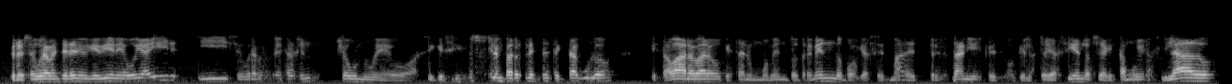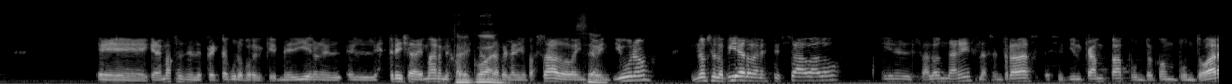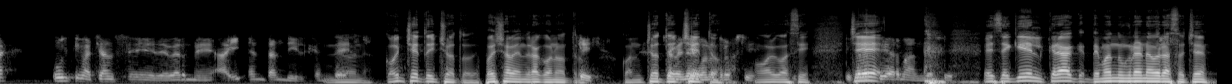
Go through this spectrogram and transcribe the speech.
Pero seguramente el año que viene voy a ir y seguramente está haciendo un show nuevo. Así que si no quieren perder este espectáculo, que está bárbaro, que está en un momento tremendo, porque hace más de tres años que, que lo estoy haciendo, o sea que está muy afilado. Eh, que además es el espectáculo por el que me dieron el, el Estrella de Mar Mejor stand-up el año pasado, 2021. No se lo pierdan este sábado, en el Salón Danés, las entradas, ezequielcampa.com.ar. Última chance de verme ahí en Tandil, gente. De una. Con Cheto y Choto, después ya vendrá con otro. Sí. Con Choto y Cheto otro, sí. o algo así. Y Che, armando, sí. Ezequiel, crack, te mando un gran abrazo, che.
